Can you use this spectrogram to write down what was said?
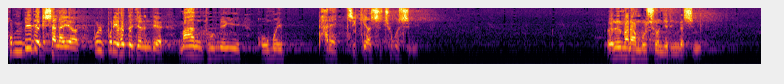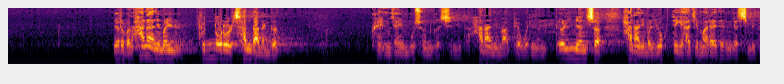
혼비백산하여 뿔뿔이 흩어지는데 만 두 명이 곰의 발에 찢겨서 죽었습니다. 얼마나 무서운 일인 것입니까? 여러분 하나님의 분노를 산다는 것 굉장히 무서운 것입니다. 하나님 앞에 우리는 떨면서 하나님을 욕되게 하지 말아야 되는 것입니다.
